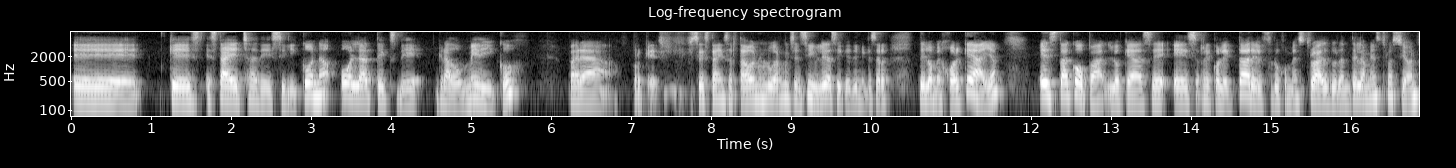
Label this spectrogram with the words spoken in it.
eh, que está hecha de silicona o látex de grado médico para porque se está insertado en un lugar muy sensible, así que tiene que ser de lo mejor que haya. Esta copa lo que hace es recolectar el flujo menstrual durante la menstruación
